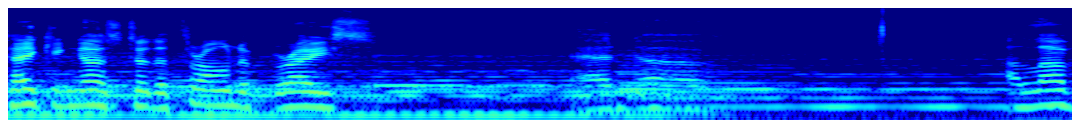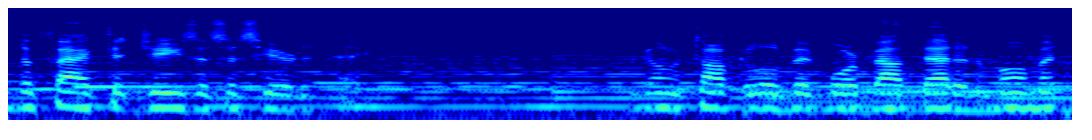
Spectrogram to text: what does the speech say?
taking us to the throne of grace. And uh, I love the fact that Jesus is here today. We're going to talk a little bit more about that in a moment.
